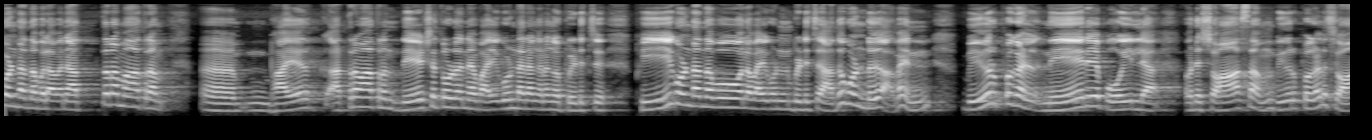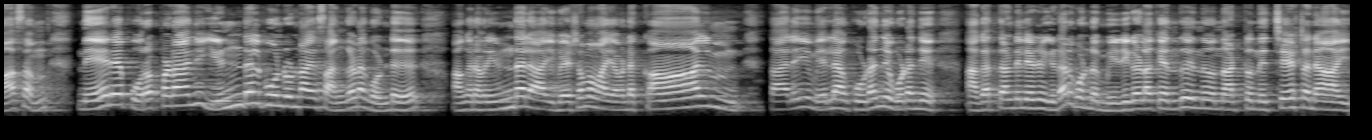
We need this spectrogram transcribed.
കൊണ്ടെന്ന പോലെ അവൻ അത്രമാത്രം ഭയ അത്രമാത്രം ദേഷ്യത്തോട് തന്നെ വൈകുണ്ഠൻ അങ്ങനെ അങ്ങ് പിടിച്ച് ഭീ കൊണ്ടെന്ന പോലെ വൈകുണ്ഠൻ പിടിച്ച് അതുകൊണ്ട് അവൻ വീർപ്പുകൾ നേരെ പോയില്ല. അവന്റെ ശ്വാസം വീർപ്പുകൾ ശ്വാസം നേരെ പുറപ്പെടാഞ്ഞ് ഇണ്ടൽ പൂണ്ടുണ്ടായ സങ്കടം കൊണ്ട് അങ്ങനെ അവൻ ഇണ്ടലായി. വിഷമമായി അവന്റെ കാലും തലയും എല്ലാം കുടഞ്ഞു കുടഞ്ഞ് അകത്തണ്ടിലേഴും ഇടർ കൊണ്ട് മിഴികളൊക്കെ എന്ത് എന്ന് നട്ടു നിശ്ചേഷ്ടനായി.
